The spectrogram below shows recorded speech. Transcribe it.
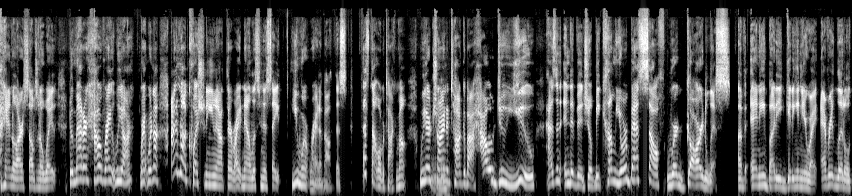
handle ourselves in a way, no matter how right we are, right? We're not, I'm not questioning you out there right now listening to say, you weren't right about this. That's not what we're talking about. We are trying to talk about how do you, as an individual, become your best self, regardless of anybody getting in your way. Every little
